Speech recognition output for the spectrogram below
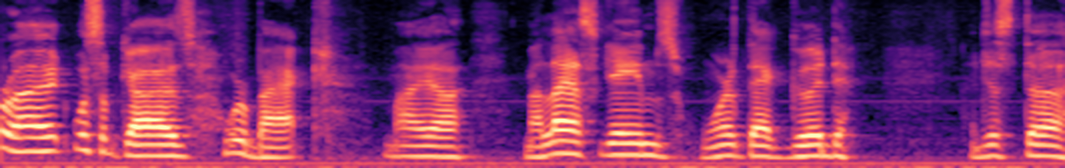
right, what's up, guys? We're back. My uh, my last games weren't that good. I just uh,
